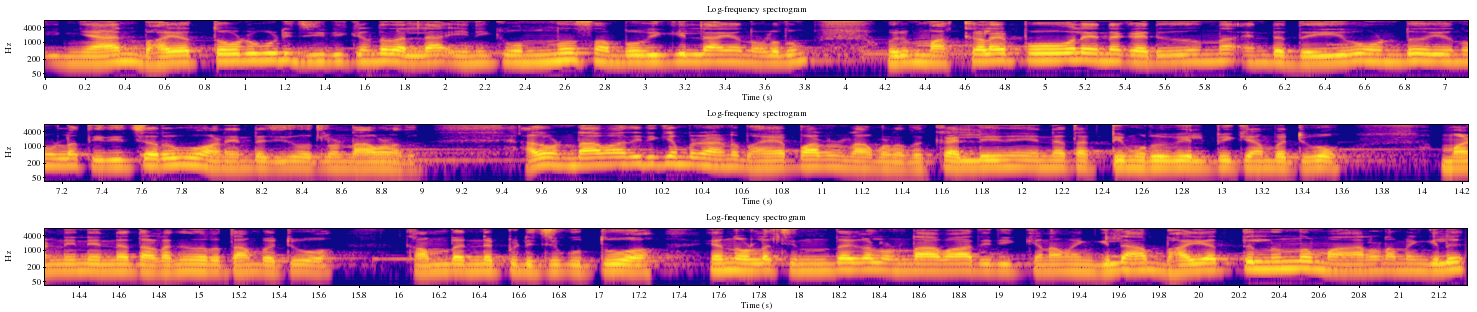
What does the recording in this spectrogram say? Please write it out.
ഞാൻ ഭയത്തോടു കൂടി ജീവിക്കേണ്ടതല്ല എനിക്കൊന്നും സംഭവിക്കില്ല എന്നുള്ളതും ഒരു മക്കളെപ്പോലെ എന്നെ കരുതുന്ന എന്റെ ദൈവമുണ്ട് എന്നുള്ള തിരിച്ചറിവുമാണ് എന്റെ ജീവിതത്തിൽ ഉണ്ടാവുന്നത് അത് ഉണ്ടാവാതിരിക്കുമ്പോഴാണ് ഭയപ്പാടുണ്ടാവുന്നത്. കല്ലിന് എന്നെ തട്ടി മുറിവേൽപ്പിക്കാൻ പറ്റുമോ മണ്ണിന് എന്നെ തടഞ്ഞു നിർത്താൻ പറ്റുമോ കമ്പെന്നെ പിടിച്ച് കുത്തുവോ? എന്നുള്ള ചിന്തകൾ ഉണ്ടാവാതിരിക്കണമെങ്കിൽ ആ ഭയത്തിൽ നിന്ന് മാറണമെങ്കിൽ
